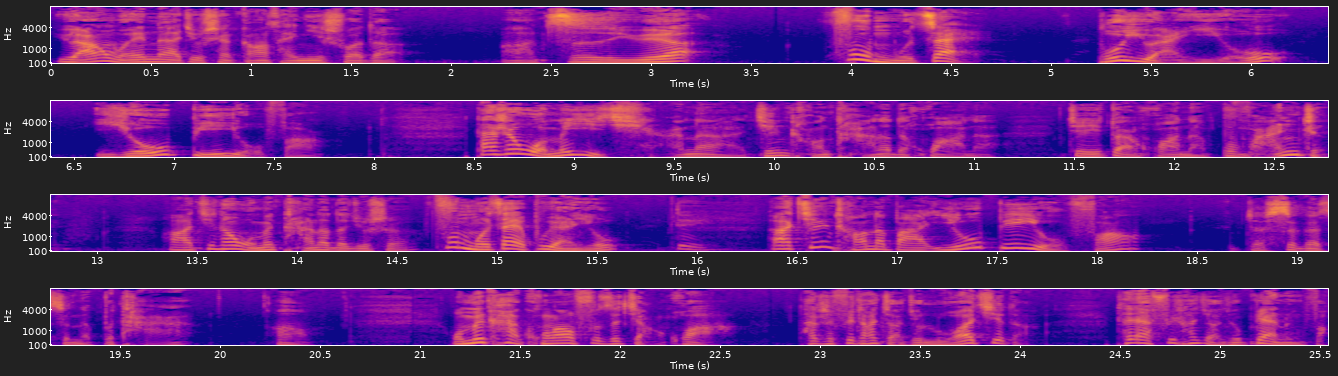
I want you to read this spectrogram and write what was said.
原文呢，就是刚才你说的啊，“子曰：父母在，不远游，游必有方。”但是我们以前呢，经常谈到的话呢，这一段话呢不完整啊。经常我们谈到的就是“父母在，不远游”。对。啊，经常呢把“有必有方”这四个字呢不谈啊。我们看孔老夫子讲话，他是非常讲究逻辑的。他也非常讲究辩证法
